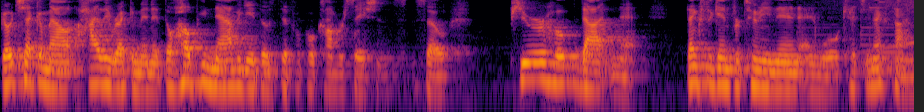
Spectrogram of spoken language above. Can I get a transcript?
Go check them out. Highly recommend it. They'll help you navigate those difficult conversations. So purehope.net. Thanks again for tuning in, and we'll catch you next time.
